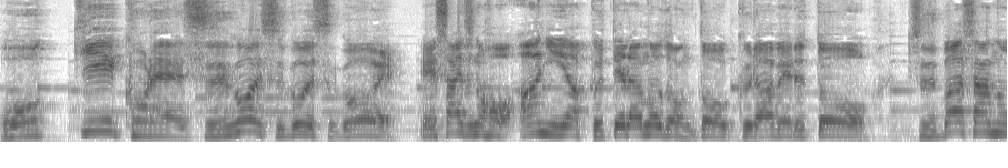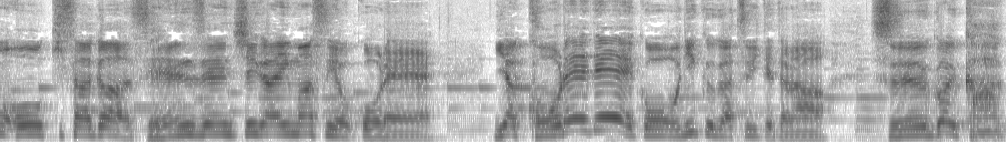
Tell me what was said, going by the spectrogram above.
大っきいこれ。すごいすごいすごい。えサイズの方。アニやプテラノドンと比べると翼の大きさが全然違いますよこれ。いやこれでこうお肉がついてたらすごいかっ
